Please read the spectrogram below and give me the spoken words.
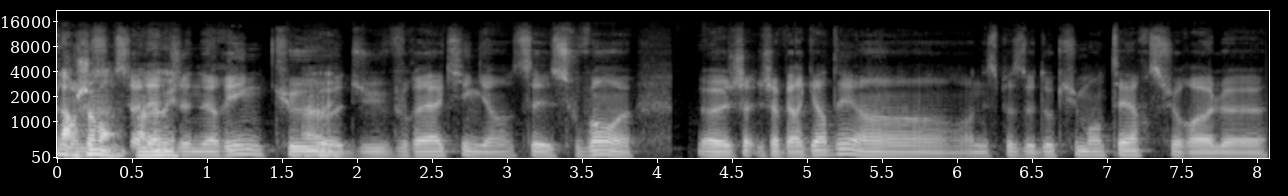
Largement. social ah engineering, que ah euh, du vrai hacking. Hein. C'est souvent. J'avais regardé un, espèce de documentaire sur le,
